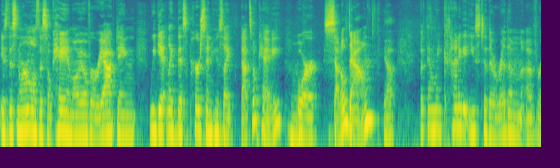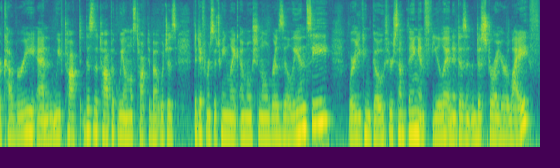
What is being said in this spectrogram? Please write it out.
is this normal? Is this okay? Am I overreacting? We get like this person who's like, that's okay, or settle down. Yeah. But then we kind of get used to the rhythm of recovery. And we've talked, this is a topic we almost talked about, which is the difference between like emotional resiliency, where you can go through something and feel it and it doesn't destroy your life,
